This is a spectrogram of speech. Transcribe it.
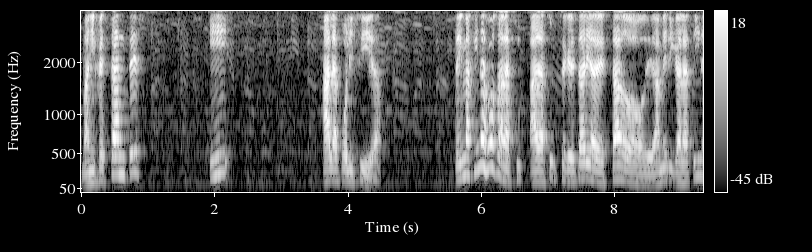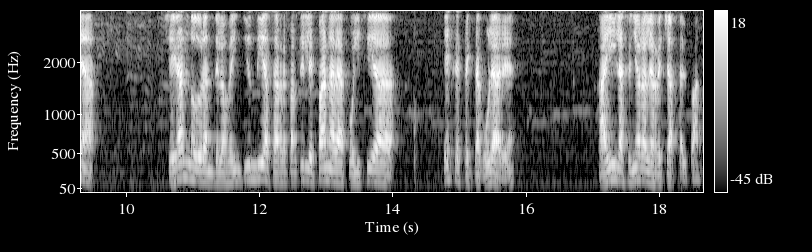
manifestantes y a la policía. ¿Te imaginas vos a la, subsecretaria de Estado de América Latina llegando durante los 21 días a repartirle pan a la policía? Es espectacular, ¿eh? Ahí la señora le rechaza el pan.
